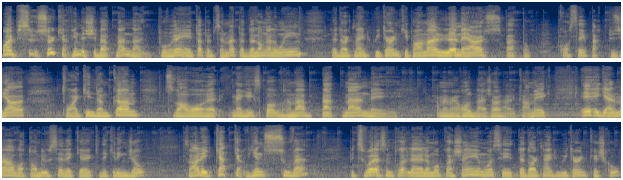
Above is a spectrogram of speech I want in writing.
Ouais, puis ceux, ceux qui reviennent de chez Batman, dans, pour vrai, les top, absolument, t'as The Long Halloween, The Dark Knight Return, qui est probablement le meilleur, par, pour, considéré par plusieurs. Tu vas Kingdom Come, tu vas avoir, euh, malgré que c'est pas vraiment Batman, mais il a quand même un rôle majeur dans le comic. Et également, on va retomber aussi avec euh, The Killing Joke. C'est vraiment les quatre qui reviennent souvent. Puis tu vois, la semaine pro- le, le mois prochain, moi, c'est The Dark Knight Return que je couvre.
